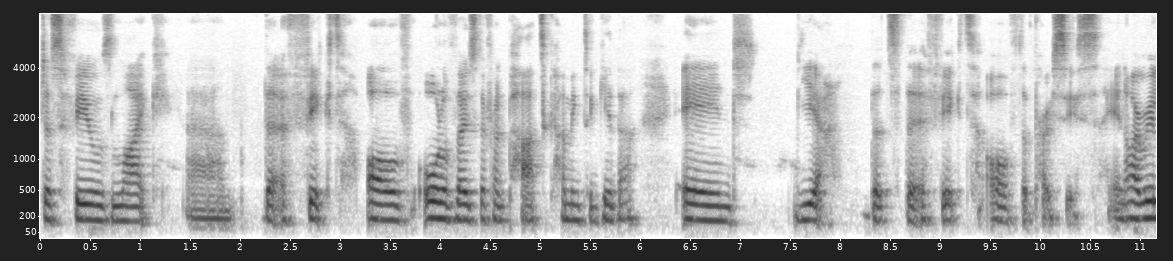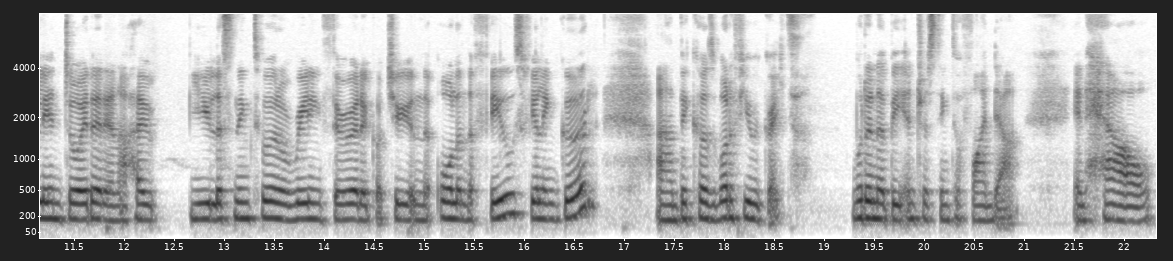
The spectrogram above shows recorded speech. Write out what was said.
just feels like um, the effect of all of those different parts coming together. And yeah, that's the effect of the process. And I really enjoyed it, and I hope you listening to it or reading through it, it got you in the, all in the feels, feeling good. Um, because what if you were great? Wouldn't it be interesting to find out? and how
